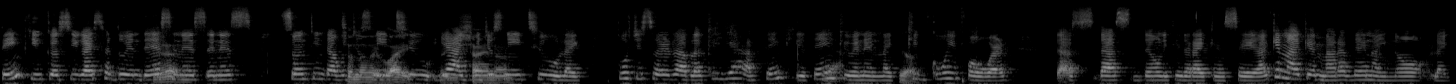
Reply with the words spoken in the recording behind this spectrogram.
thank you because you guys are doing this Yeah. and it's and it's something that we It's just need to that you yeah we just on. need to like push each other up like yeah thank you thank Yeah. you and then like Yeah. keep going forward that's that's the only thing that i can say i cannot get mad at them i know like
